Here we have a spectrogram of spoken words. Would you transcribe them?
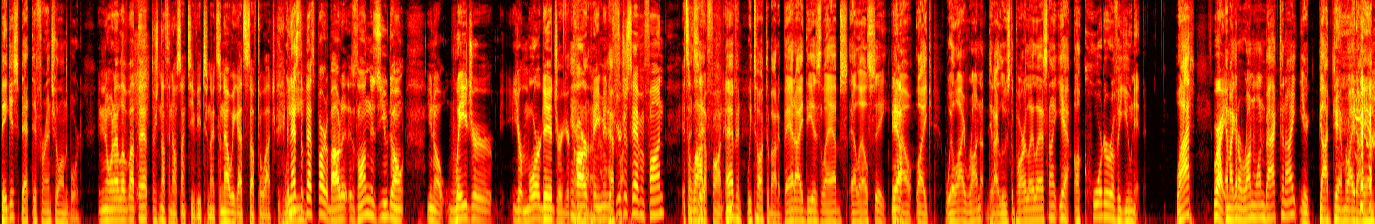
Biggest bet differential on the board. And you know what I love about that? There's nothing else on TV tonight. So now we got stuff to watch. and that's the best part about it. As long as you don't, you know, wager your mortgage or your Yeah, car no, no, no. payment, Have if you're fun. just having fun, it's a lot it. of fun. And- Evan, we talked about it. Bad Ideas Labs LLC. You Yeah. know, like, will I run? Did I lose the parlay last night? Yeah, a quarter of a unit. What? right. Am I going to run one back tonight? You're goddamn right I am.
